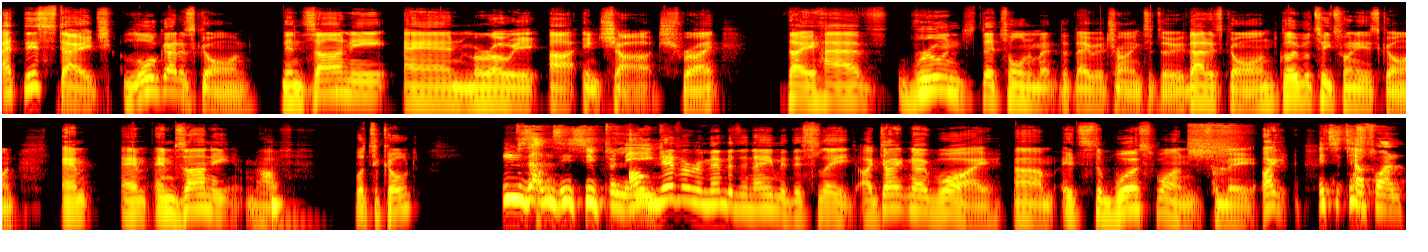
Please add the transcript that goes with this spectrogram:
at this stage, Lorgat is gone. Nenzani and Moroe are in charge, right? They have ruined the tournament that they were trying to do. That is gone. Global T20 is gone. And, and Mzani, oh, what's it called? Mzansi Super League. I'll never remember the name of this league. I don't know why. Um, it's the worst one for me. I, it's a tough one.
